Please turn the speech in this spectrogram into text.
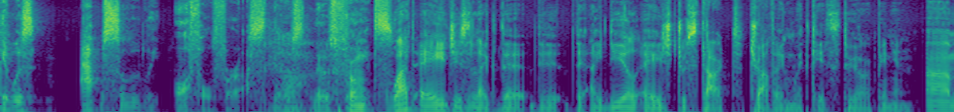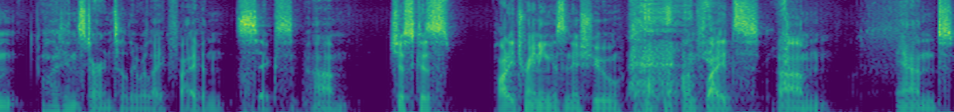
it was absolutely awful for us. Those those From flights. what age is like the, the, the ideal age to start traveling with kids, to your opinion? um, well, I didn't start until they were like five and six, um, just because potty training is an issue on flights, um, and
